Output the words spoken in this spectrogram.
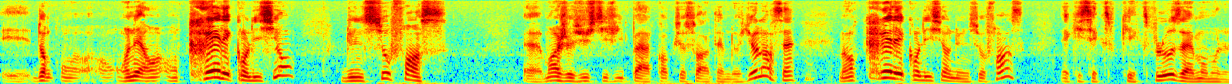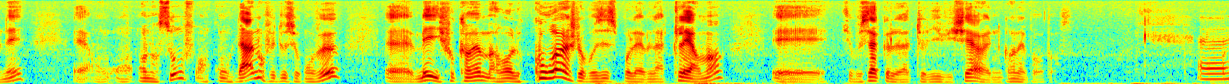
Et donc on, crée les conditions d'une souffrance. Euh, moi, je ne justifie pas quoi que ce soit en termes de violence, hein, mais on crée les conditions d'une souffrance et qui, qui, explose à un moment donné. On, en souffre, on condamne, on fait tout ce qu'on veut, euh, mais il faut quand même avoir le courage de poser ce problème-là clairement. Et c'est pour ça que l'atelier Vichère a une grande importance. Euh,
